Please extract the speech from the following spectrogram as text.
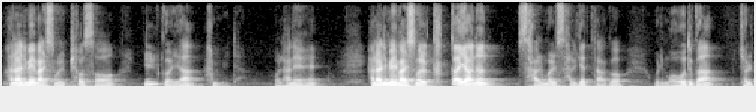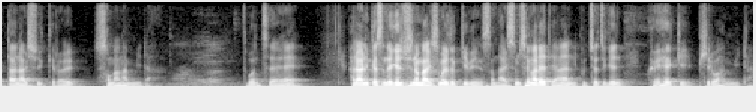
하나님의 말씀을 펴서 읽어야 합니다. 올 한 해 하나님의 말씀을 가까이 하는 삶을 살겠다고 우리 모두가 결단할 수 있기를 소망합니다. 두 번째, 하나님께서 내게 주시는 말씀을 듣기 위해서 말씀 생활에 대한 구체적인 계획이 필요합니다.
